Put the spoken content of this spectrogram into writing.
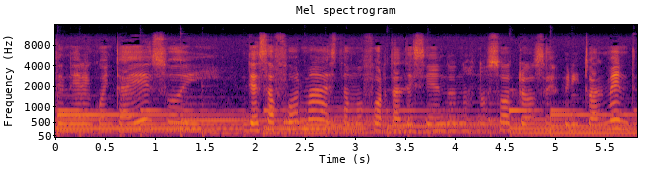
tener en cuenta eso y de esa forma estamos fortaleciéndonos nosotros espiritualmente.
